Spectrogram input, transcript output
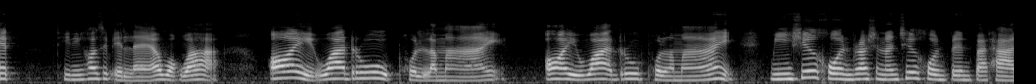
11 ทีนี้ข้อ 11 แล้วบอกว่า อ้อยวาดรูปผลไม้ อ้อยวาดรูปผลไม้ มีชื่อคนเพราะฉะนั้นชื่อคนเป็นประธาน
